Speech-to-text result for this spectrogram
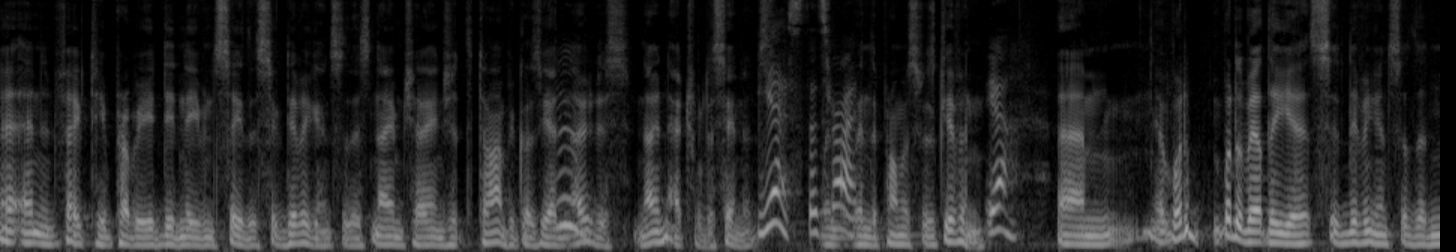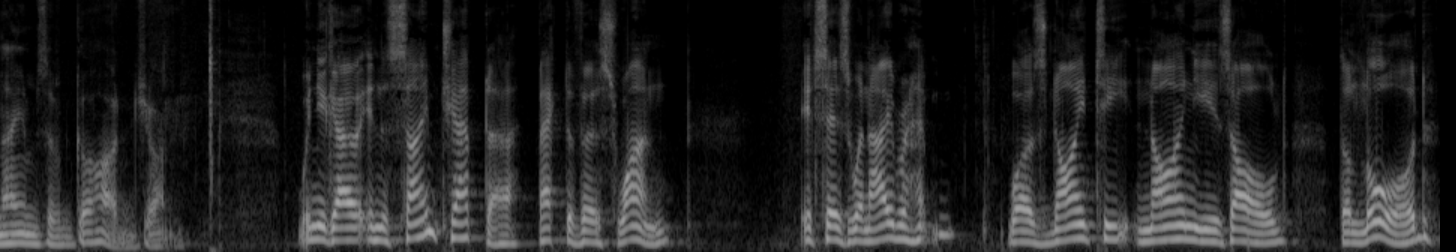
And in fact, he probably didn't even see the significance of this name change at the time because he had Mm. no, dis- no natural descendants. Yes, that's when, right. When the promise was given. Yeah. Um, what, what about the uh, significance of the names of God, John? When you go in the same chapter, back to verse 1, it says, When Abraham was 99 years old, the Lord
